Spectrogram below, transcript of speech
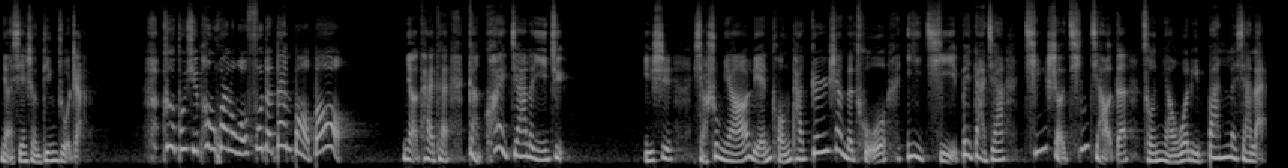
鸟先生叮嘱着：“可不许碰坏了我孵的蛋宝宝。”鸟太太赶快加了一句。于是，小树苗连同它根儿上的土一起被大家轻手轻脚的从鸟窝里搬了下来，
